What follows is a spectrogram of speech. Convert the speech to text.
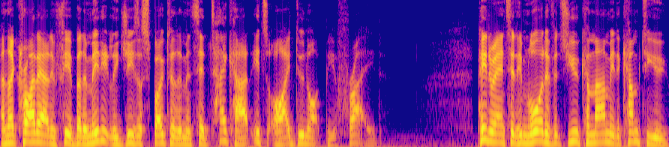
And they cried out in fear. But immediately Jesus spoke to them and said, Take heart, it's I, do not be afraid. Peter answered him, Lord, if it's you, command me to come to you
